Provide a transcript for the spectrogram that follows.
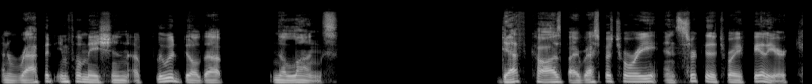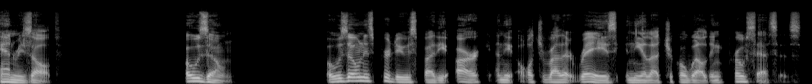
and rapid inflammation of fluid buildup in the lungs. Death caused by respiratory and circulatory failure can result. Ozone. Ozone is produced by the arc and the ultraviolet rays in the electrical welding processes.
